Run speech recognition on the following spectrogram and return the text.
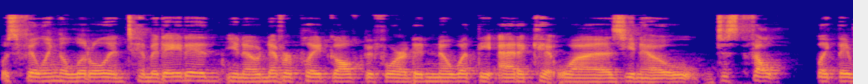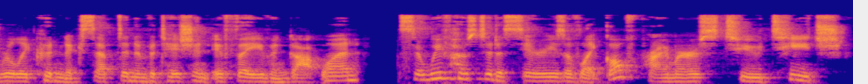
was feeling a little intimidated you know never played golf before didn't know what the etiquette was you know just felt like they really couldn't accept an invitation if they even got one. So we've hosted a series of like golf primers to teach,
